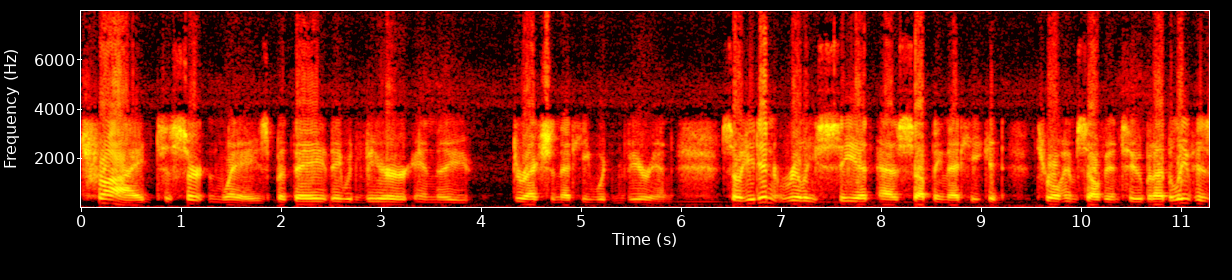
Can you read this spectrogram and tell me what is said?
tried to certain ways, but they, they would veer in the direction that he wouldn't veer in. So he didn't really see it as something that he could throw himself into. But I believe his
